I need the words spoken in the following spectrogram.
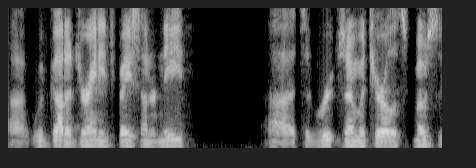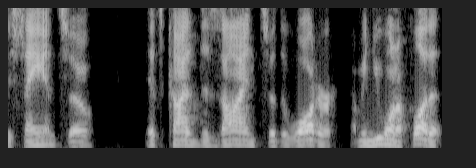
uh, we've got a drainage base underneath. Uh, it's a root zone material that's mostly sand, so it's kind of designed so the water. I mean, you want to flood it,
